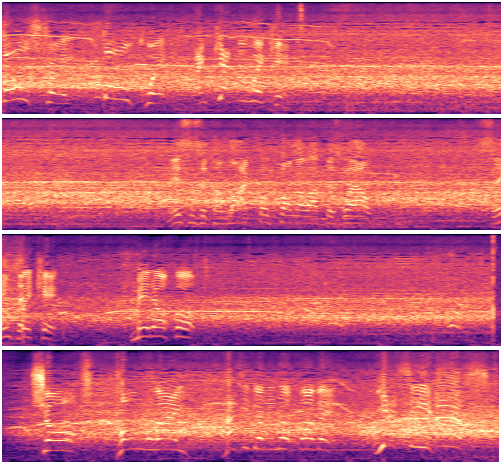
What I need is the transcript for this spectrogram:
Bowl straight, bowl quick, and get the wicket. This is a delightful follow-up as well. Seemed to... Wicket. Mid off up. Short. Hold away. Has he got enough of it? Yes, he has.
